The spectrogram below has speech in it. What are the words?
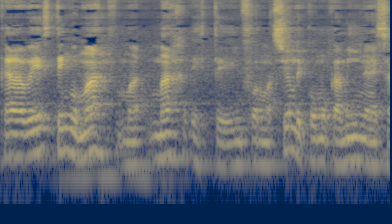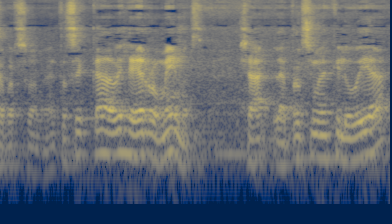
cada vez tengo más, más, este, información de cómo camina esa persona. Entonces cada vez le erro menos. Ya la próxima vez que lo vea,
